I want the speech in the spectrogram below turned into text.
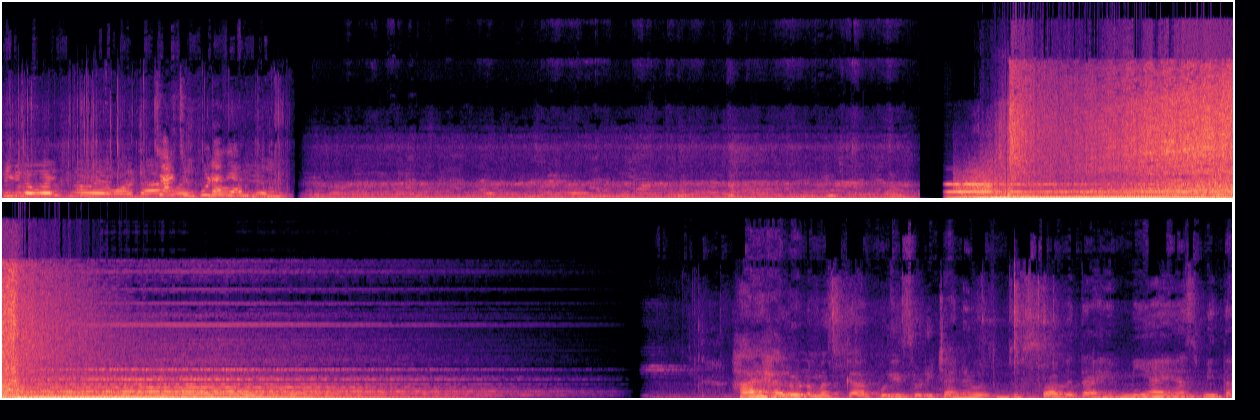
तिकडे वैष्णव आहे मोठा. हाय हॅलो नमस्कार. पोलीस सोडी चॅनलवर तुमचं स्वागत आहे. मी आहे अस्मिता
